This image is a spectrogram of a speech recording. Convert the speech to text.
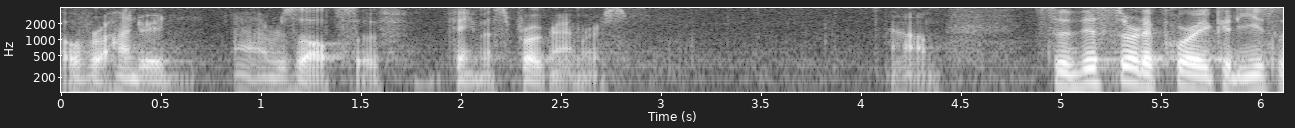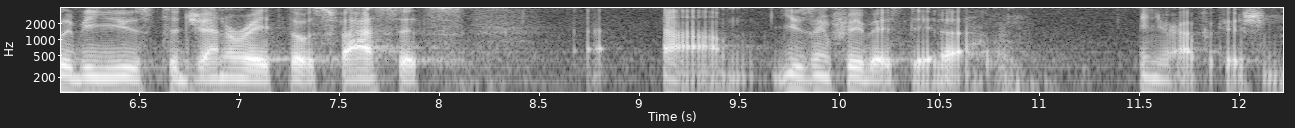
over 100 uh, results of famous programmers. Um, so this sort of query could easily be used to generate those facets um, using Freebase data in your application.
